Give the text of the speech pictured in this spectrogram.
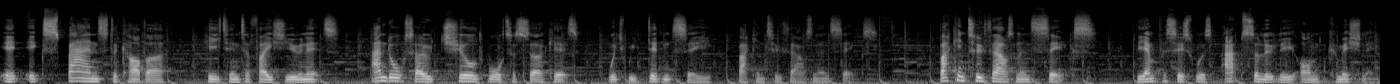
it expands to cover heat interface units and also chilled water circuits, which we didn't see back in 2006. Back in 2006, the emphasis was absolutely on commissioning.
